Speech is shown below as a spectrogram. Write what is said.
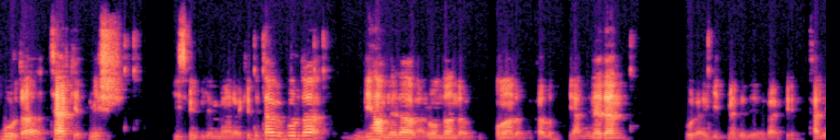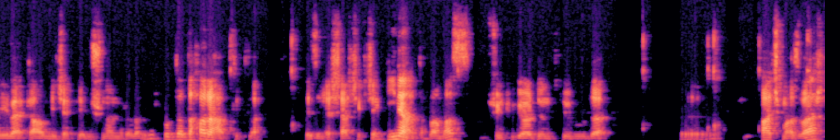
Burada terk etmiş. ismi bilinmeyen rakibi. Tabi burada bir hamle daha var. Ondan da ona da bakalım. Yani neden buraya gitmedi diye belki kaleyi belki almayacak diye düşünenler olabilir. Burada daha rahatlıkla vezirle şah çekecek. Yine atamaz. Çünkü gördüğünüz gibi burada açmaz var.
